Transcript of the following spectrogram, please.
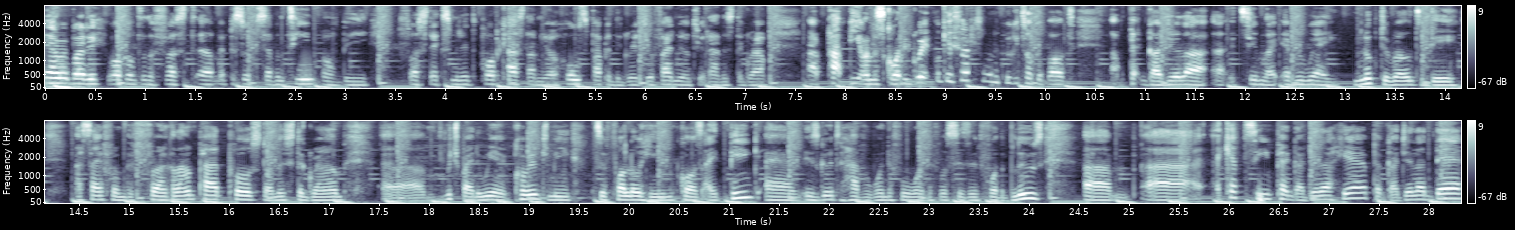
Hey everybody, welcome to the first um, episode 17 of the First X Minute podcast. I'm your host, Papi the Great. You'll find me on Twitter and Instagram at Papi underscore the Great. Okay, so I just want to quickly talk about um, Pep Guardiola. Uh, it seemed like everywhere I looked around today, aside from the Frank Lampard post on Instagram, um, which by the way encouraged me to follow him because I think um, he's going to have a wonderful, wonderful season for the Blues. Um, uh, I kept seeing Pep Guardiola here, Pep Guardiola there.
